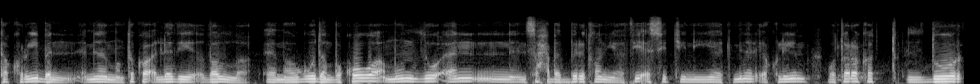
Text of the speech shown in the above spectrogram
تقريبا من المنطقة الذي ظل آه، موجودا بقوة منذ أن انسحبت بريطانيا في الستينيات من الإقليم وتركت الدور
